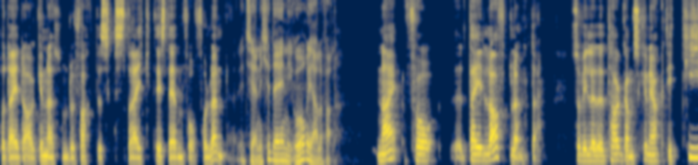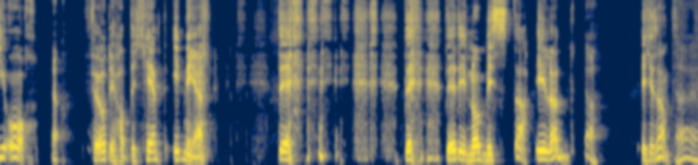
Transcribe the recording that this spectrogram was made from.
på de dagene som du faktisk streikte istedenfor å få lønn. De tjener ikke det inn i året, i alle fall. Nei, for de lavtlønte så ville det ta ganske nøyaktig ti år Ja. før de hadde tjent inn igjen det, det, det de nå mista i lønn. Ja. Ikke sant? ja, ja.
